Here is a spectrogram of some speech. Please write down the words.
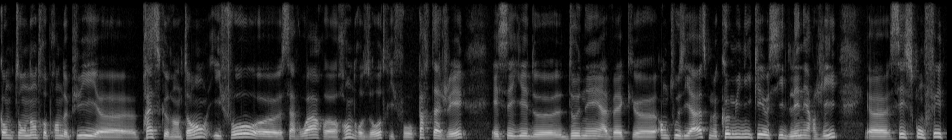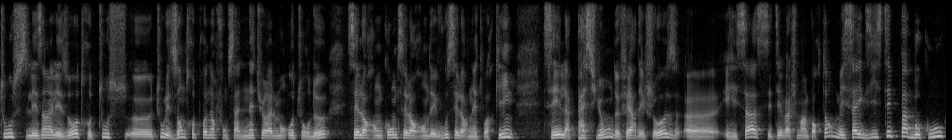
quand on entreprend depuis euh, presque 20 ans, il faut euh, savoir euh, rendre aux autres, il faut partager, essayer de donner avec enthousiasme, communiquer aussi de l'énergie. C'est ce qu'on fait tous les uns et les autres, tous, tous les entrepreneurs font ça naturellement autour d'eux, c'est leur rencontre, c'est leur rendez-vous, c'est leur networking c'est la passion de faire des choses. Euh, et ça, c'était vachement important, mais ça n'existait pas beaucoup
